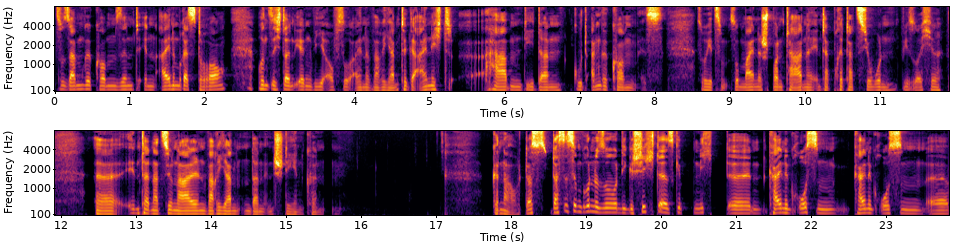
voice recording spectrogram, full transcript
zusammengekommen sind in einem Restaurant und sich dann irgendwie auf so eine Variante geeinigt äh, haben, die dann gut angekommen ist. So jetzt so meine spontane Interpretation, wie solche äh, internationalen Varianten dann entstehen könnten. Genau, das, das ist im Grunde so die Geschichte. Es gibt nicht äh, keine großen, keine großen äh,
